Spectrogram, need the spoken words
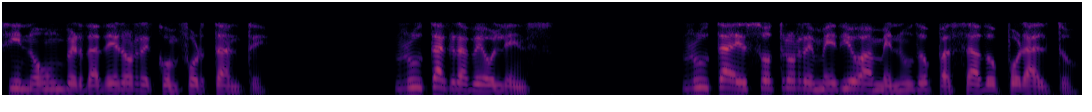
sino un verdadero reconfortante. Ruta graveolens. Ruta es otro remedio a menudo pasado por alto.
